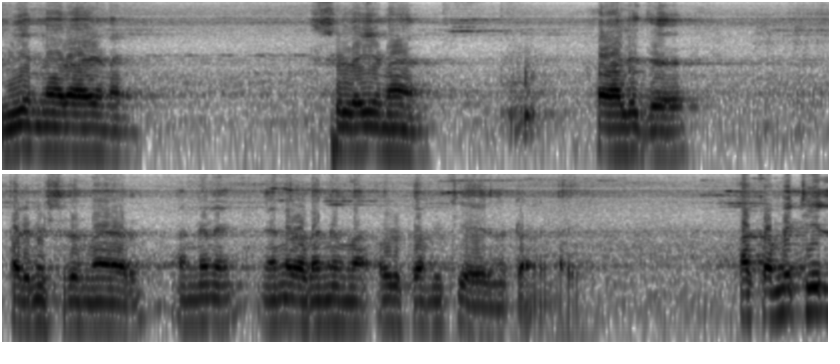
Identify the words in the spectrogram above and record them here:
V N Narayanan Sulaiman Khalid Parameswaran Nair അങ്ങനെ ഞങ്ങളടങ്ങുന്ന ഒരു കമ്മിറ്റി ആയിരുന്നിട്ടാണ് ഉണ്ടായത്. ആ കമ്മിറ്റിയിൽ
